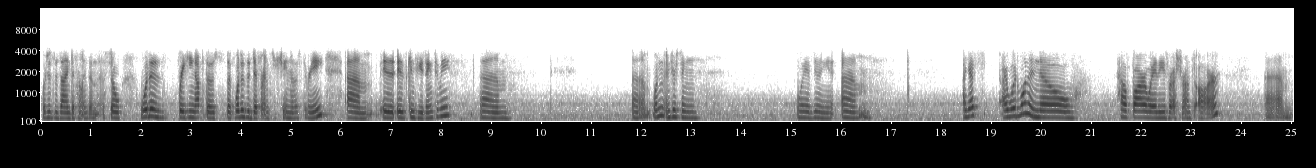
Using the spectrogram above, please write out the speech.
which is designed differently than this. So what is breaking up those, like what is the difference between those three um, is, is confusing to me. Um, um, what an interesting way of doing it. Um, I guess I would want to know how far away these restaurants are. Um,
